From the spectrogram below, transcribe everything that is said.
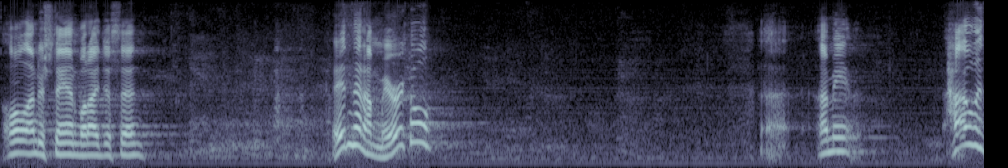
all understand what I just said? Isn't that a miracle? I mean, how is,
